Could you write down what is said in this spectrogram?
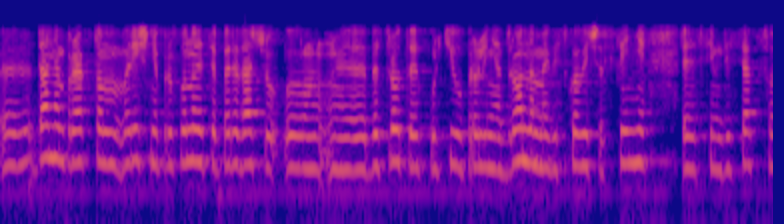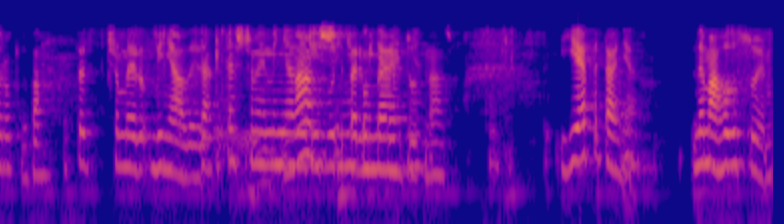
Е, Даним проектом рішення пропонується передачу ем, е, бездротових пультів управління дронами військовій частині е, 7042. Це що ми міняли. Так, те, що ми міняли назву, рішення тепер міняємо тут назву. Є питання? Нема, голосуємо.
